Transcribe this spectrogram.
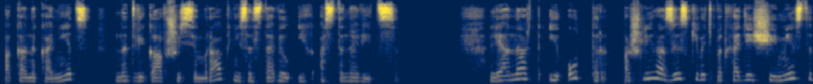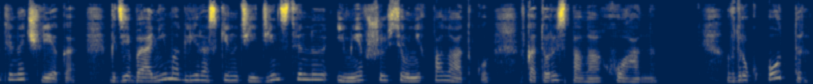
пока, наконец, надвигавшийся мрак не заставил их остановиться. Леонард и Оттер пошли разыскивать подходящее место для ночлега, где бы они могли раскинуть единственную имевшуюся у них палатку, в которой спала Хуана. Вдруг Оттер,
